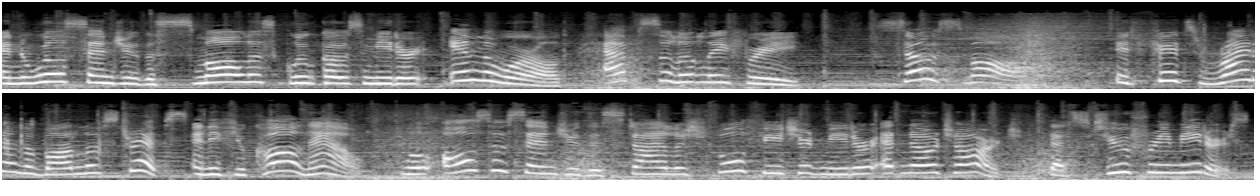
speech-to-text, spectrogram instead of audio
and we'll send you the smallest glucose meter in the world, absolutely free. So small, it fits right on the bottle of strips. And if you call now, we'll also send you this stylish full featured meter at no charge. That's two free meters.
